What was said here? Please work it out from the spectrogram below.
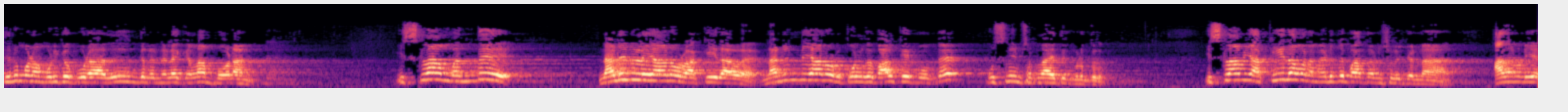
திருமணம் முடிக்கக்கூடாதுங்கிற நிலைக்கெல்லாம் போனாங்க. இஸ்லாம் வந்து நடுநிலையான ஒரு அக்கீதாவை நடுநிலையான ஒரு கொள்கை வாழ்க்கை போக்க முஸ்லீம் சமுதாயத்துக்கு கொடுத்துருக்கு இஸ்லாமிய அக்கீதாவை நம்ம எடுத்து பார்த்தோம்னு சொல்லி சொன்னா அதனுடைய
